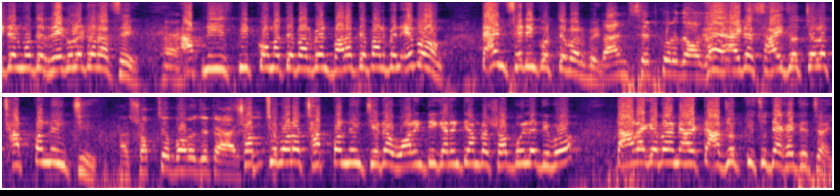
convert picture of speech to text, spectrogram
এটার মধ্যে রেগুলেটর আছে। হ্যাঁ। আপনি স্পিড কমাতে পারবেন বাড়াতে পারবেন এবং টাইম সেটিং করতে পারবেন। টাইম সেট করে দেওয়া হ্যাঁ এটা সাইজ হচ্ছে হলো ছাপ্পান্ন ইঞ্চি। আর সবচেয়ে বড় যেটা আর সবচেয়ে বড় ছাপ্পান্ন ইঞ্চি এটা ওয়ারেন্টি গ্যারান্টি আমরা সব বলে দিব। তার আগে ভাই আমি আরেকটা আজব কিছু দেখাইতে চাই।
